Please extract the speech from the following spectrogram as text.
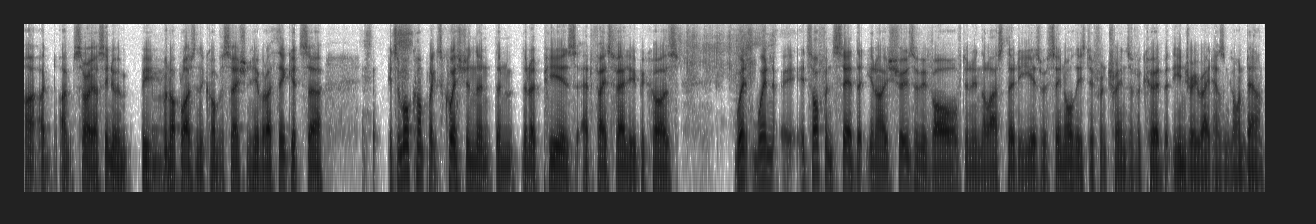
I, am sorry, I seem to be monopolising the conversation here, but I think it's a it's a more complex question than than than it appears at face value because when when it's often said that you know shoes have evolved and in the last 30 years we've seen all these different trends have occurred but the injury rate hasn't gone down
